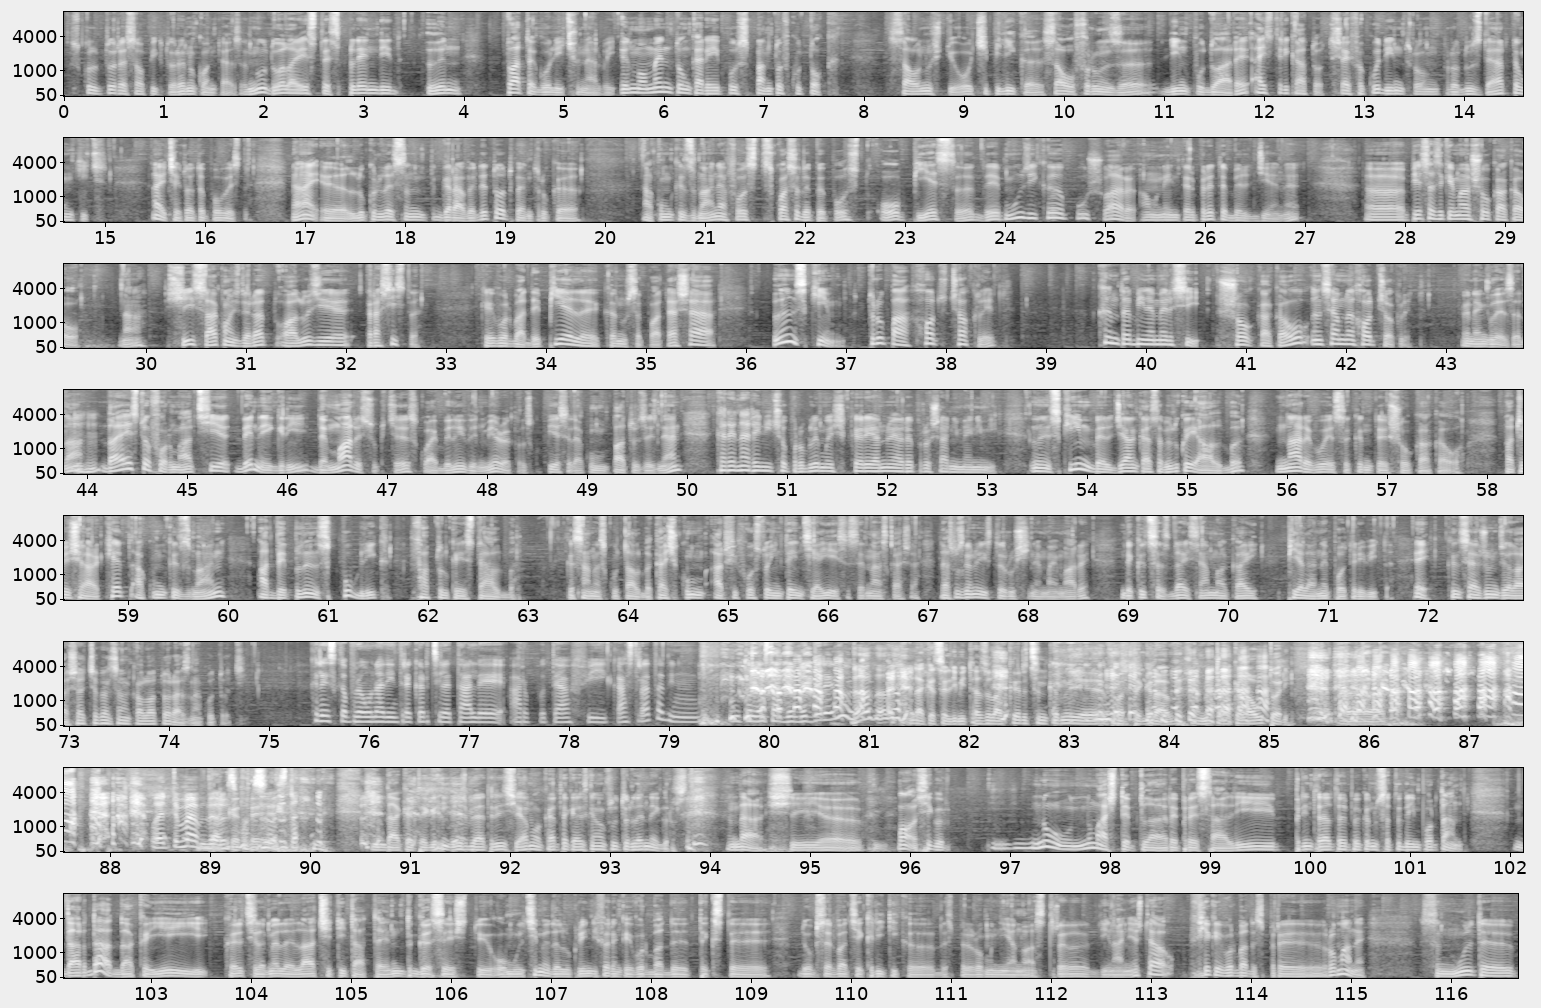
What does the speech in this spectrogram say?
sculptură sau pictură, nu contează. Nudul ăla este splendid în toată goliciunea lui. În momentul în care ai pus pantofi cu toc sau, nu știu, o cipilică sau o frunză din pudoare, ai stricat tot și ai făcut dintr-un produs de artă un chici. Aici e toată povestea. Da, lucrurile sunt grave de tot, pentru că acum câțiva ani a fost scoasă de pe post o piesă de muzică ușoară a unei interprete belgiene, Uh, piesa se chema Show Cacao da? și s-a considerat o aluzie rasistă, că e vorba de piele, că nu se poate așa. În schimb, trupa Hot Chocolate cântă bine mersi. Show Cacao înseamnă Hot Chocolate în engleză, da? Uh-huh. Dar este o formație de negri, de mare succes, cu I Believe in Miracles, cu piese de acum 40 de ani, care nu are nicio problemă și care nu i-a reproșat nimeni nimic. În schimb, belgeanca asta, pentru că e albă, n-are voie să cânte show cacao. Patricia Arquette, acum câțiva ani, a deplâns public faptul că este albă că s-a născut albă, ca și cum ar fi fost o intenție a ei să se nască așa. Dar a spus că nu există rușine mai mare decât să-ți dai seama că ai pielea nepotrivită. Ei, când se ajunge la așa ceva, înseamnă că a luat o razna cu toții. Crezi că vreuna dintre cărțile tale ar putea fi castrată din punctul ăsta de vedere? Nu. Da, da, da. Dacă se limitează la cărți, încă nu e foarte grav, să nu treacă la autori. Mă temeam de răspunsul ăsta. Dacă te gândești, Beatrice, și am o carte care se cheamă Fluturile Negru. Da, și, uh, bun, sigur, nu, nu mă aștept la represalii, printre altele pentru că nu sunt atât de important. Dar da, dacă iei cărțile mele la citit atent, găsești o mulțime de lucruri, indiferent că e vorba de texte de observație critică despre România noastră din anii ăștia, fie că e vorba despre romane. Sunt multe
